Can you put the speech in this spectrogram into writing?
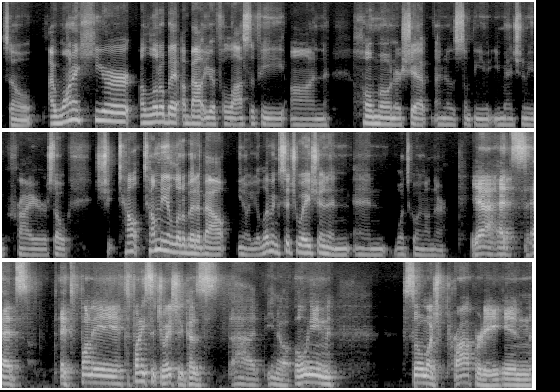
So I want to hear a little bit about your philosophy on home ownership. I know it's something you, you mentioned to me prior. So sh- tell tell me a little bit about you know your living situation and and what's going on there. Yeah, it's it's it's funny. It's a funny situation because uh, you know owning so much property in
